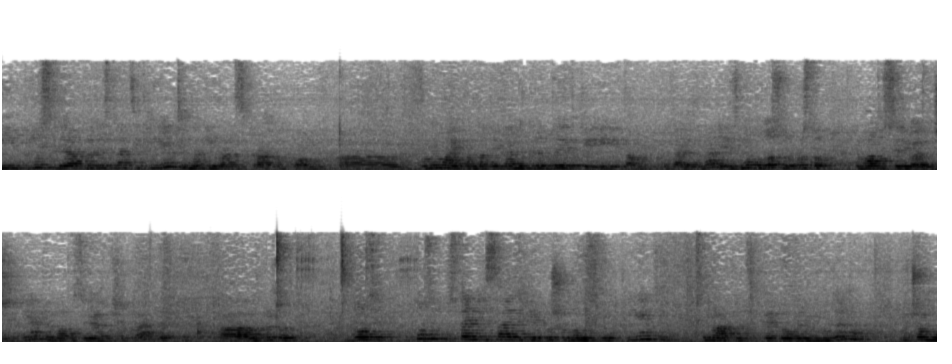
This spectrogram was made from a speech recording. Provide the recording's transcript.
І плюс для реєстрації клієнтів на elance.com е, вони мають там дати і дані кредитки і там і далі, і далі. І з мого досвіду просто набагато серйозніші клієнти, набагато серйозніші проекти. Е, Наприклад, досить досить простенький сайт, який я пишу одному з своїх клієнтів, ціна 35 доларів в годину. Причому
